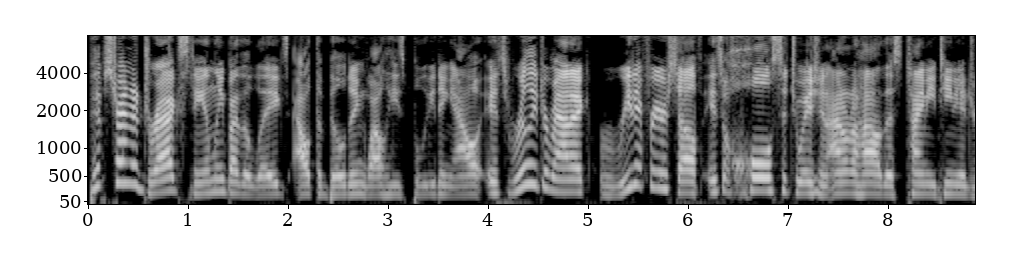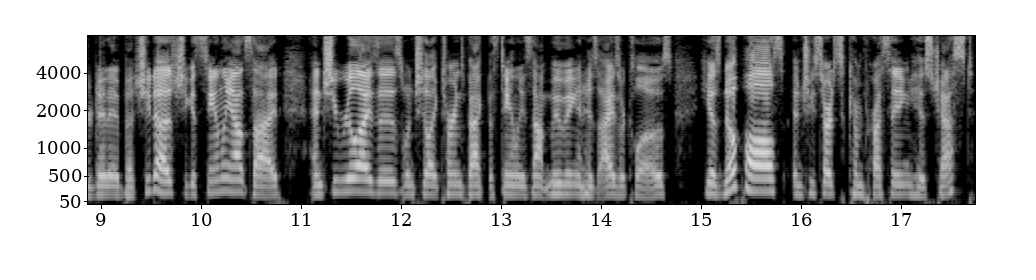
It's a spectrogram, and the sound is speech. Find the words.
Pip's trying to drag Stanley by the legs out the building while he's bleeding out. It's really dramatic. Read it for yourself. It's a whole situation. I don't know how this tiny teenager did it, but she does. She gets Stanley outside and she realizes when she like turns back that Stanley's not moving and his eyes are closed. He has no pulse and she starts compressing his chest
